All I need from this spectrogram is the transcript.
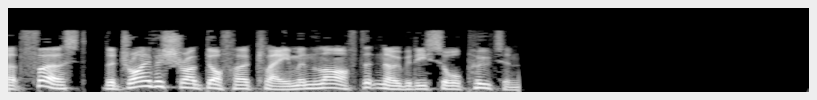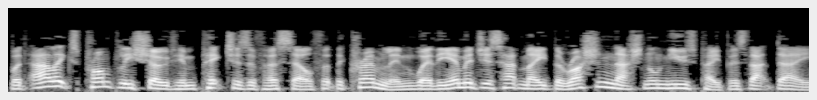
At first, the driver shrugged off her claim and laughed that nobody saw Putin. But Alex promptly showed him pictures of herself at the Kremlin where the images had made the Russian national newspapers that day.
